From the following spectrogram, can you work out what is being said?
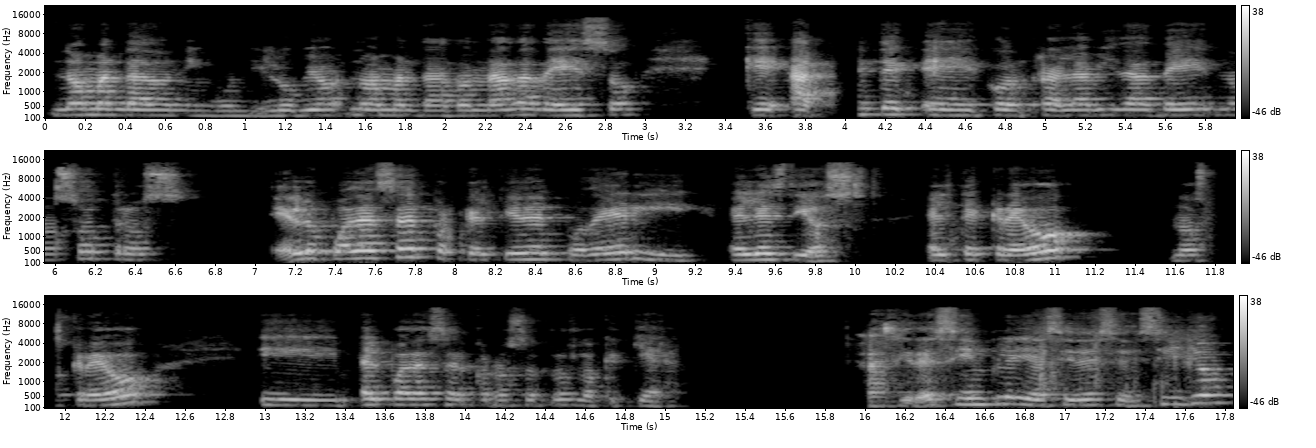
no ha mandado ningún diluvio, no ha mandado nada de eso que atente eh, contra la vida de nosotros. Él lo puede hacer porque Él tiene el poder y Él es Dios. Él te creó, nos creó y Él puede hacer con nosotros lo que quiera. Así de simple y así de sencillo.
